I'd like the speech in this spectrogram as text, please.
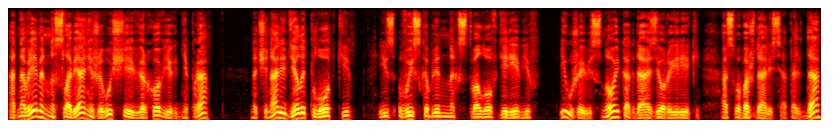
Одновременно славяне, живущие в верховьях Днепра, начинали делать лодки из выскобленных стволов деревьев, и уже весной, когда озера и реки освобождались от льда,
